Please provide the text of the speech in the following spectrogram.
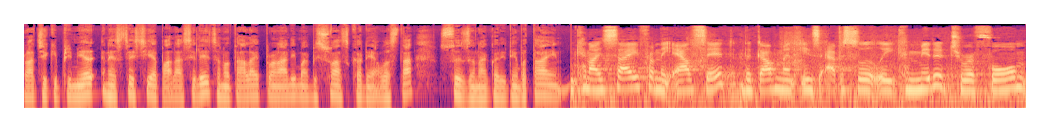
राज्यकी प्रिमियर एनेस्टेसिया पालासेले जनतालाई प्रणालीमा विश्वास गर्ने अवस्था सिर्जना गरिने बताइन्। Say from the outset, the government is absolutely committed to reform,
